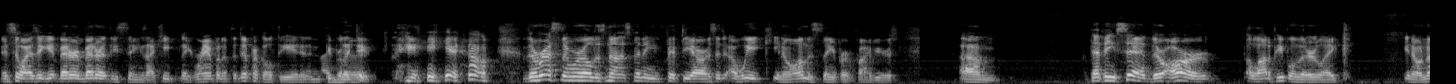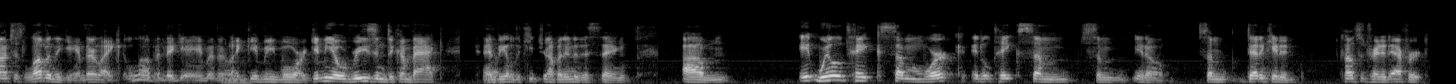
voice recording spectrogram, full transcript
And so as I get better and better at these things, I keep like ramping up the difficulty, and people are like, dude, you know, the rest of the world is not spending 50 hours a a week, you know, on this thing for five years. Um, that being said, there are a lot of people that are like, you know, not just loving the game, they're like loving the game, and they're like, give me more, give me a reason to come back and be able to keep jumping into this thing. Um, it will take some work. It'll take some some you know some dedicated, concentrated effort,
